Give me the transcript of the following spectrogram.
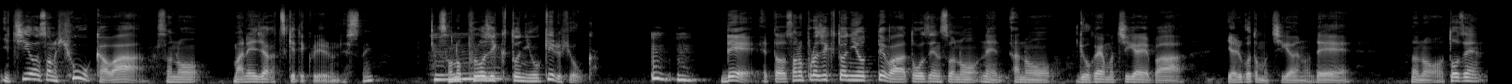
一応その評価はそのマネージャーがつけてくれるんですねそのプロジェクトにおける評価うんうん。で、えっと、そのプロジェクトによっては当然そのねあの業界も違えばやることも違うのでその当然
